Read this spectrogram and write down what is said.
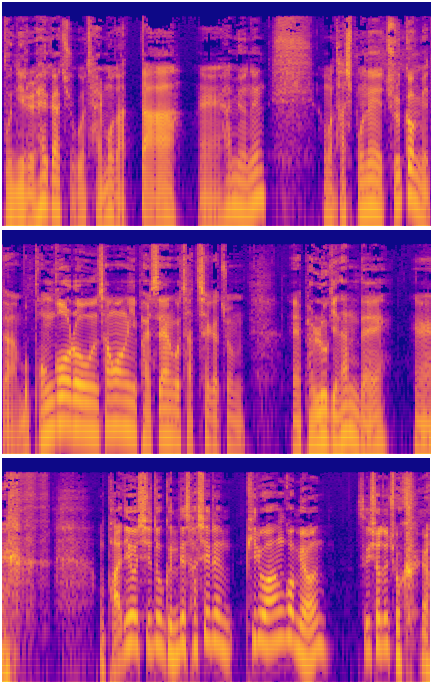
문의를 해가지고 잘못 왔다. 예, 하면은 아마 다시 보내줄 겁니다. 뭐 번거로운 상황이 발생한 것 자체가 좀 예, 별로긴 한데 예. 바디워시도 근데 사실은 필요한 거면 쓰셔도 좋고요.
